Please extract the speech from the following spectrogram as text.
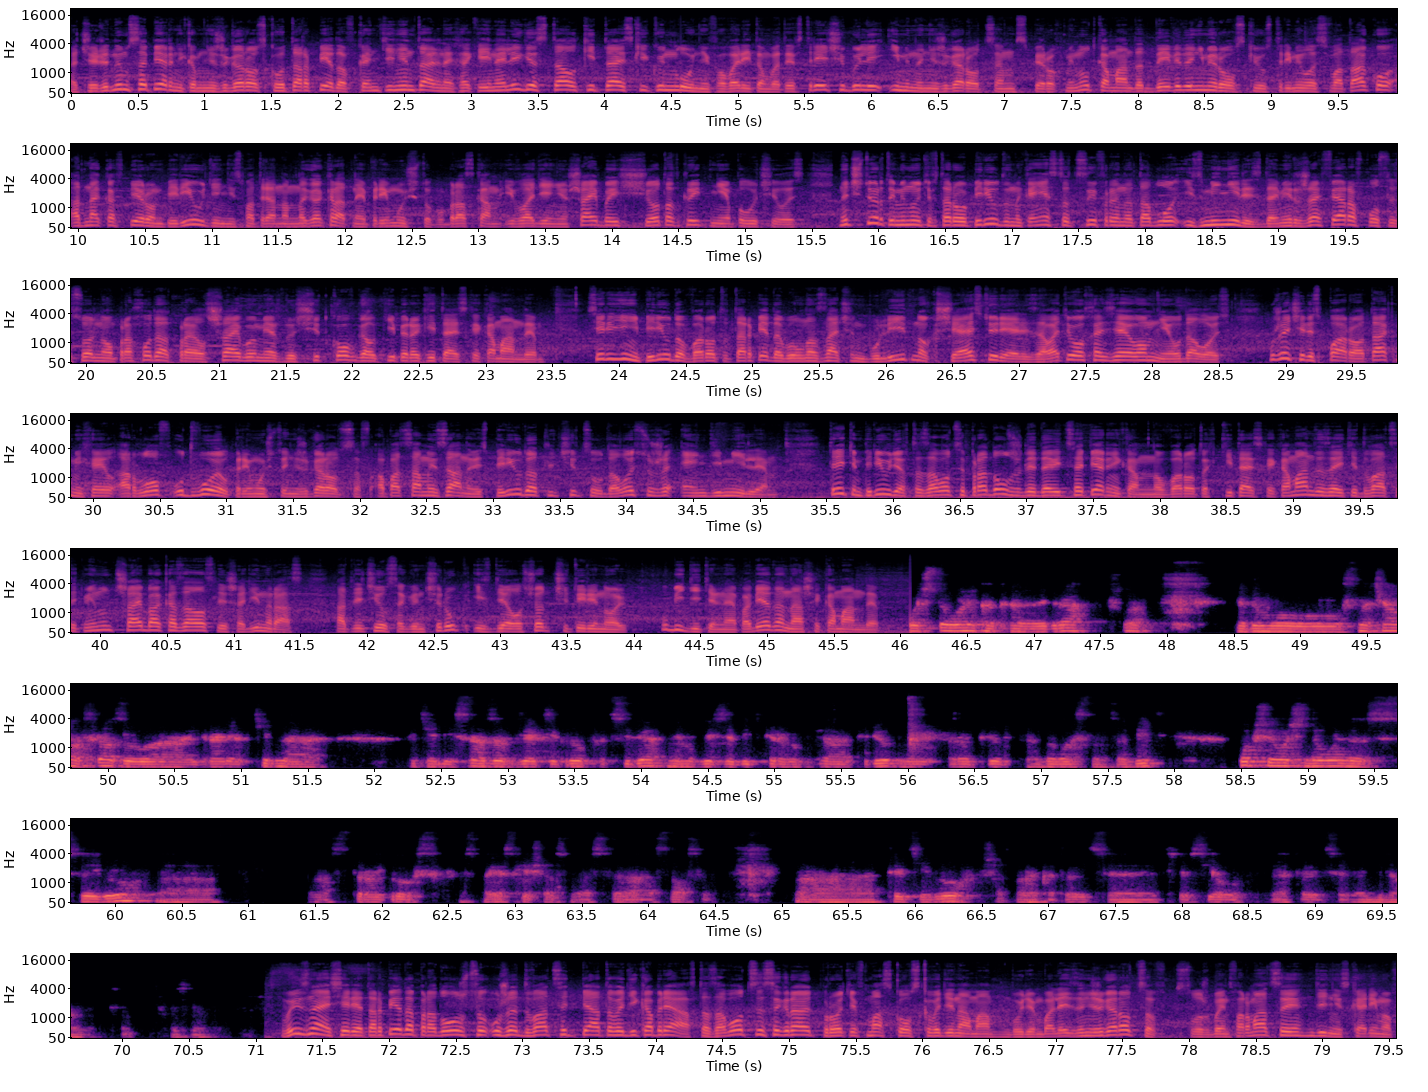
Очередным соперником нижегородского торпеда в континентальной хоккейной лиге стал китайский Куньлуни. Фаворитом в этой встрече были именно нижегородцы. С первых минут команда Дэвида Немировски устремилась в атаку, однако в первом периоде, несмотря на многократное преимущество по броскам и владению шайбой, счет открыть не получилось. На четвертой минуте второго периода наконец-то цифры на табло изменились. Дамир Жафяров после сольного прохода отправил шайбу между щитков голкипера китайской команды. В середине периода в ворота торпеда был назначен Булит, но, к счастью, реализовать его хозяевам не удалось. Уже через пару атак Михаил Орлов удвоил преимущество нижегородцев, а под самый занавес периода отличиться удалось уже Энди Милле. В третьем периоде автозаводцы продолжили давить соперникам, но в воротах китайской команды за эти 20 минут шайба оказалась лишь один раз. Отличился Гончарук и сделал счет 4-0. Убедительная победа нашей команды. Очень довольна, как э, игра шла. Я думаю, сначала сразу а, играли активно, хотели сразу взять игру под себя, не могли забить первый а, период, но второй период удалось нам забить. В очень довольны с игру. А, у второй игру с, поездки, сейчас у нас а, остался а, третий игру. Сейчас надо готовиться, все сил готовиться к отделению. Все, спасибо. Выездная серия «Торпеда» продолжится уже 25 декабря. Автозаводцы сыграют против московского «Динамо». Будем болеть за нижегородцев. Служба информации Денис Каримов.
